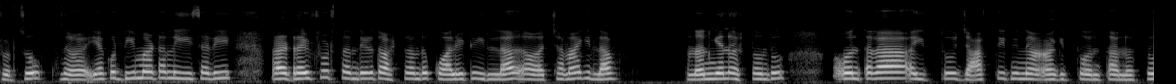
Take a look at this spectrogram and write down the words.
ಫ್ರೂಟ್ಸು ಯಾಕೋ ಡಿಮಾರ್ಟಲ್ಲಿ ಈ ಸರಿ ಡ್ರೈ ಫ್ರೂಟ್ಸ್ ತಂದಿರೋದು ಅಷ್ಟೊಂದು ಕ್ವಾಲಿಟಿ ಇಲ್ಲ. ಚೆನ್ನಾಗಿಲ್ಲ. ನನಗೇನು ಅಷ್ಟೊಂದು ಒಂಥರ ಇತ್ತು ಜಾಸ್ತಿ ದಿನ ಆಗಿತ್ತು ಅಂತ ಅನ್ನಿಸ್ತು.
